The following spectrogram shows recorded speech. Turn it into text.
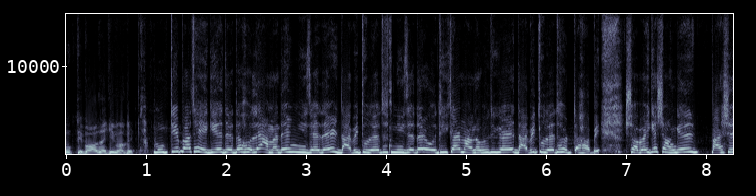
মুক্তি পাওয়া যায় কীভাবে? মুক্তির পথে এগিয়ে যেতে হলে আমাদের নিজেদের দাবি তুলে নিজেদের অধিকার মানবাধিকারের দাবি তুলে ধরতে হবে। সবাইকে সঙ্গে পাশে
